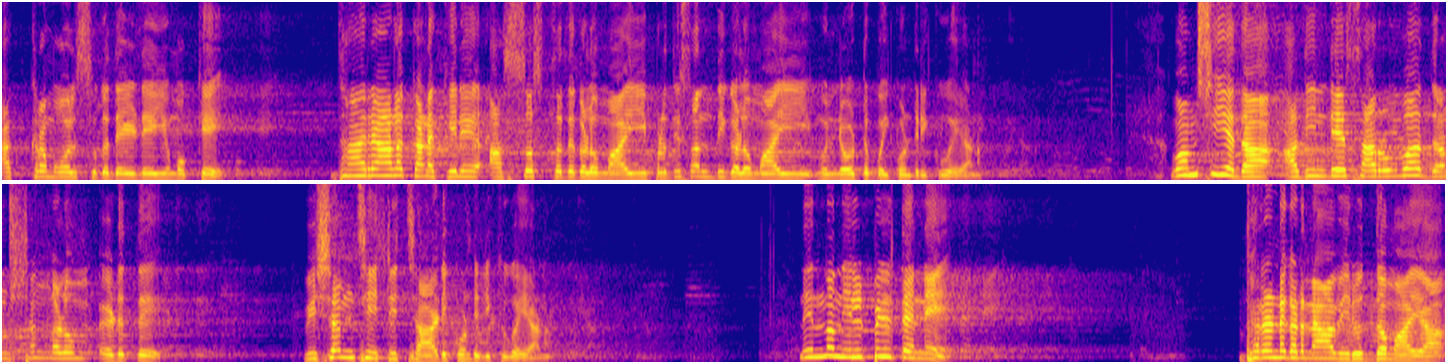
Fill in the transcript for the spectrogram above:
അക്രമോത്സുകതയുടെയും ഒക്കെ ധാരാളക്കണക്കിന് അസ്വസ്ഥതകളുമായി പ്രതിസന്ധികളുമായി മുന്നോട്ട് പോയിക്കൊണ്ടിരിക്കുകയാണ്. വംശീയത അതിന്റെ സർവദ്രംശങ്ങളും എടുത്ത് വിഷം ചീറ്റി ചാടിക്കൊണ്ടിരിക്കുകയാണ്. നിന്ന നിൽപ്പിൽ തന്നെ ഭരണഘടനാ വിരുദ്ധമായ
